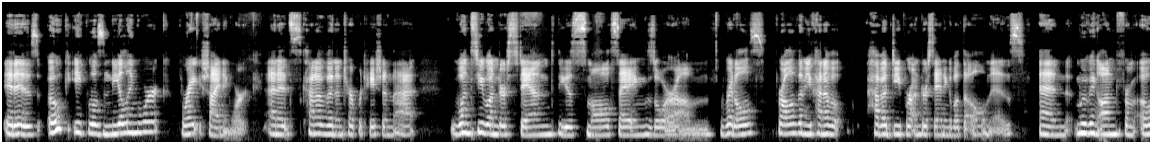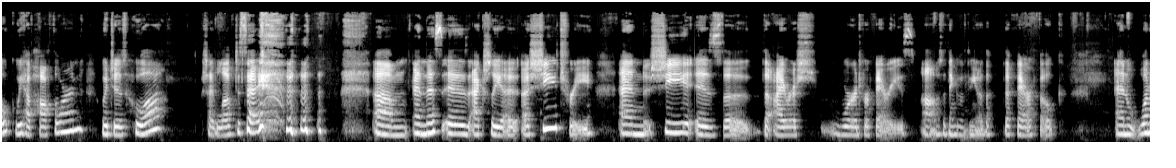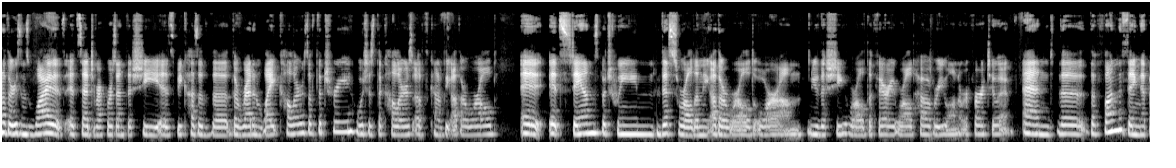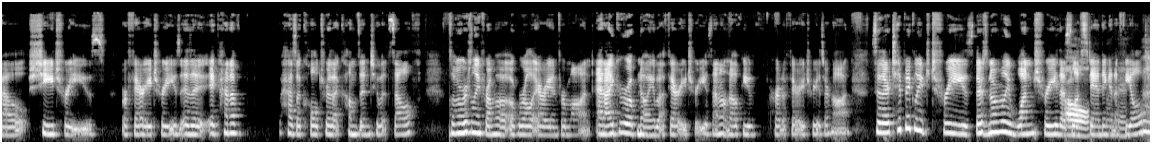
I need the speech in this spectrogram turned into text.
it is oak equals kneeling work, bright shining work. And it's kind of an interpretation that once you understand these small sayings or um, riddles for all of them, you kind of have a deeper understanding of what the ogham is. And moving on from oak, we have hawthorn, which is Huath, which I love to say. um, and this is actually a, a sidhe tree, and sidhe is the the Irish word for fairies. Um, so think of you know the, the fair folk. And one of the reasons why it's said to represent the sidhe is because of the, the red and white colors of the tree, which is the colors of kind of the other world. It, it stands between this world and the other world, or um, the sidhe world, the fairy world, however you want to refer to it. And the the fun thing about sidhe trees or fairy trees is it, it kind of has a culture that comes into itself. So I'm originally from a, a, rural area in Vermont, and I grew up knowing about fairy trees. I don't know if you've heard of fairy trees or not. So they're typically trees. There's normally one tree that's oh, left standing okay. in a field.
